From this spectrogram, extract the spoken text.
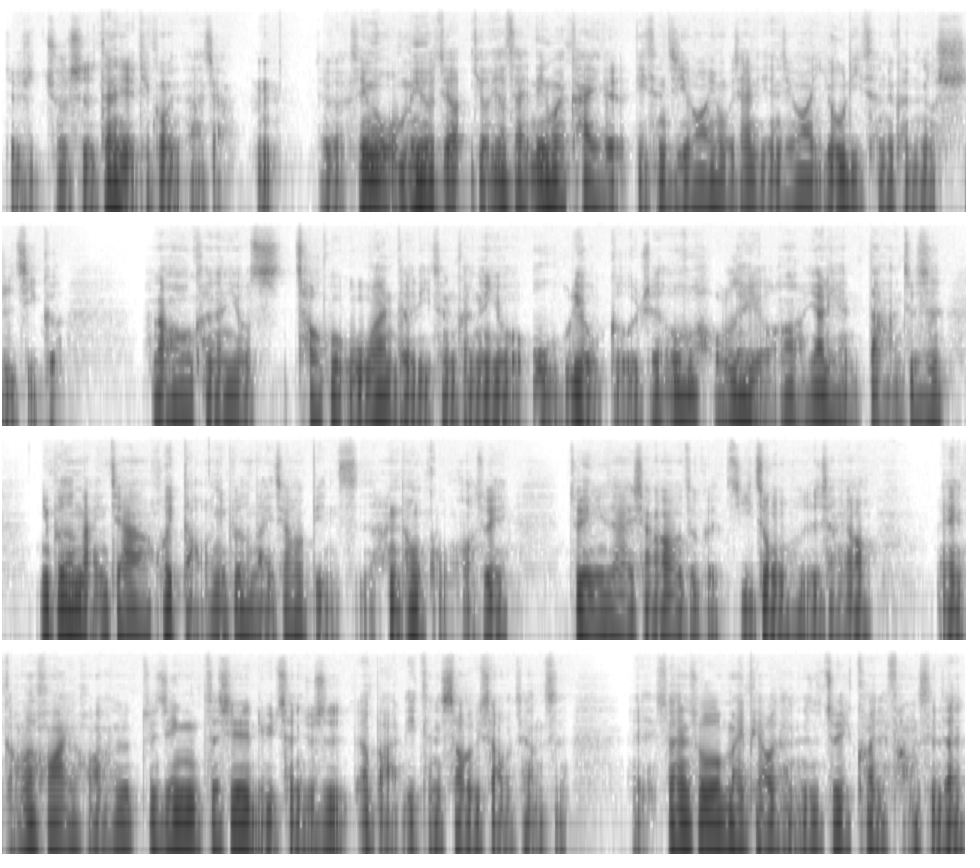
就是就是，但也提供给大家，嗯，这个是因为我没有要要要再另外开一个里程计划，因为我现在里程计划有里程的可能有十几个。然后可能有超过五万的里程，可能有五六个，我觉得哦，好累哦啊，压力很大，就是你不知道哪一家会倒，你不知道哪一家会贬值，很痛苦哦。所以最近在想要这个集中，或者想要哎赶快花一花。最近这些旅程就是要把里程烧一烧这样子。哎，虽然说卖票可能是最快的方式，但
